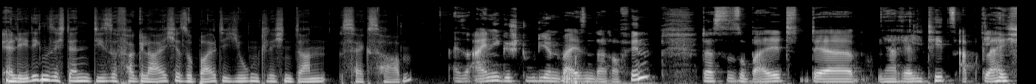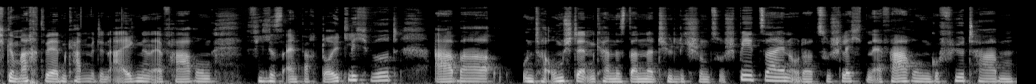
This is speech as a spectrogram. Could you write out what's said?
Erledigen sich denn diese Vergleiche, sobald die Jugendlichen dann Sex haben? Also einige Studien weisen darauf hin, dass sobald der ja, Realitätsabgleich gemacht werden kann mit den eigenen Erfahrungen, vieles einfach deutlich wird. Aber unter Umständen kann es dann natürlich schon zu spät sein oder zu schlechten Erfahrungen geführt haben,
